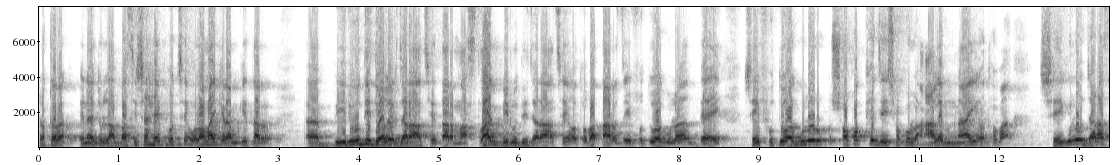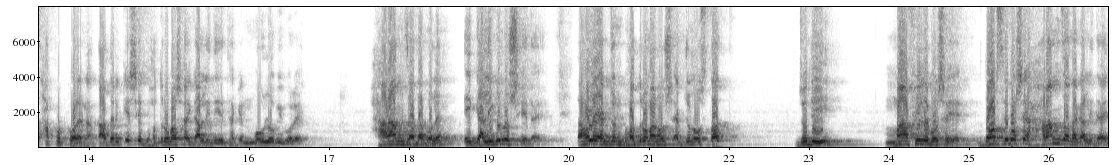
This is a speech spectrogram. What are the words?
ডক্টর এনায়তুল্লাহ আব্বাসী সাহেব হচ্ছে ওলামাই কেরামকে তার বিরোধী দলের যারা আছে, তার মাসলাক বিরোধী যারা আছে, অথবা তার যে ফতুয়াগুলো দেয়, সেই ফতুয়াগুলোর সপক্ষে যে সকল আলেম নাই, অথবা সেইগুলো যারা সাপোর্ট করে না, তাদেরকে সে ভদ্র ভাষায় গালি দিয়ে থাকেন, মৌলবী বলে, হারামজাদা বলেন, এই গালিগুলো সে দেয়। তাহলে একজন ভদ্র মানুষ, একজন ওস্তাদ যদি মাহফিলে বসে, দর্শে বসে হারামজাদা গালি দেয়।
